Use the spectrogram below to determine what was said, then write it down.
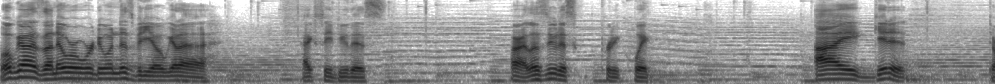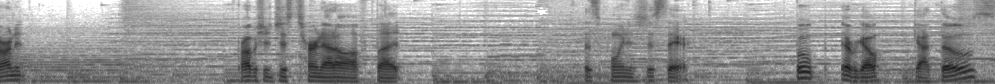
Well, guys, I know where we're doing this video. We gotta actually do this. Alright, let's do this pretty quick. I get it. Darn it. Probably should just turn that off, but this point is just there. Boop. There we go. Got those.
